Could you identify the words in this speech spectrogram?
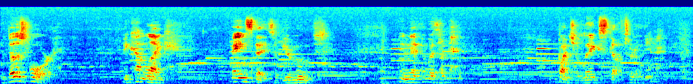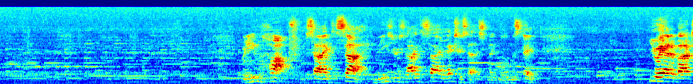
but those four become like mainstays of your moves. And with a bunch of leg stuff thrown in. When you hop from side to side, and these are side to side exercises, make no mistake, you add about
